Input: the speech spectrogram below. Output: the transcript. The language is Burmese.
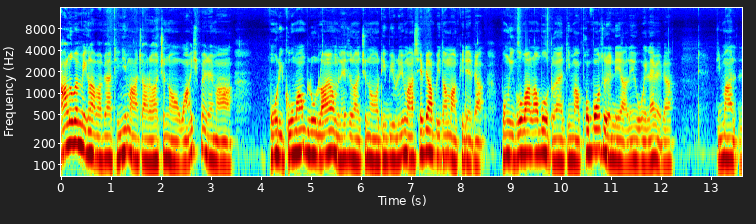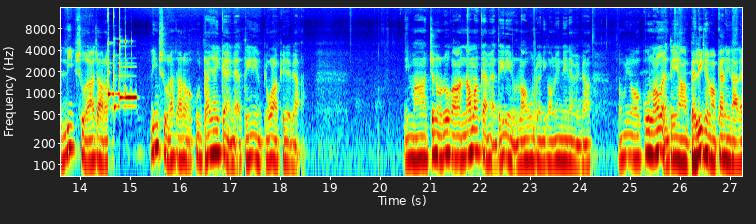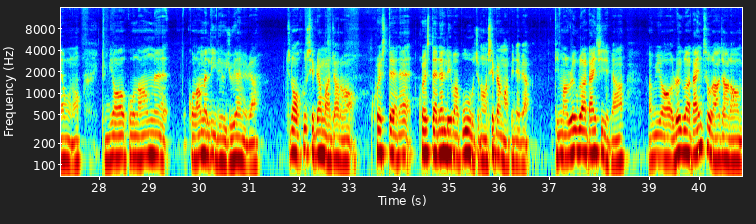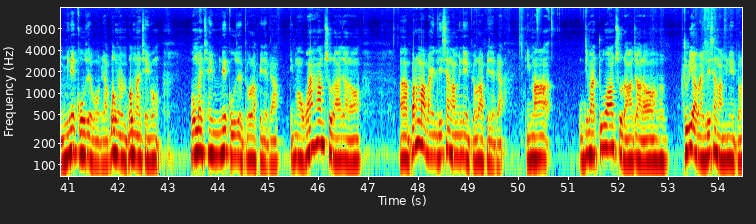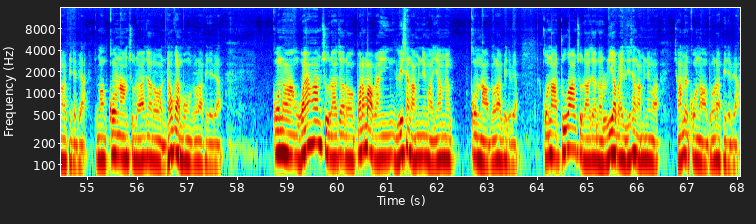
အားလုံးပဲမင်္ဂလာပါဗျာဒီနေ့မှာကြတော့ကျွန်တော် white pad ထဲမှာ body ကိုမောင်းဘယ်လိုလောက်အောင်မလဲဆိုတော့ကျွန်တော်ဒီဗီဒီယိုလေးမှာရှင်းပြပေးသွားမှာဖြစ်တယ်ဗျ body ကိုပါလောက်ဖို့အတွက်ဒီမှာဖောဖောဆိုတဲ့နေရာလေးကိုဝင်လိုက်မယ်ဗျာဒီမှာ leap ဆိုတာကြတော့ leap ဆိုတာကြတော့အခုဓာတ်ရိုက်ကန်တဲ့အသေးတွေကိုပြောတာဖြစ်တယ်ဗျဒီမှာကျွန်တော်တို့ကနောက်မှကန်မဲ့အသေးတွေကိုလောင်းဖို့အတွက်ဒီကောင်လေးနေနိုင်မယ်ဗျာနောက်ပြီးတော့ကိုလောင်းမဲ့အသေးက belly ထဲမှာကန်နေတာလဲပေါ့နော်ဒီပြီးတော့ကိုလောင်းမဲ့ ကိုလောင်းမဲ့လိလေးကိုယူရိုက်မယ်ဗျာကျွန်တော်အခုစစ်ပြမှာကြတော့ crystal နဲ့ crystal နဲ့ liverpool ကိုကျွန်တော်စစ်ပြမှာဖြစ်တယ်ဗျဒီမှာ regular time ရှိတယ်ဗျာနောက်ပြီးတော့ regular time ဆိုတာကြတော့မိနစ်60ပေါ့ဗျာပုံမှန်ပုံမှန်ချိန်ပေါ့ပုံမှန်ချိန်မိနစ်60ပြောတာဖြစ်တယ်ဗျာဒီမှာ one ham ဆိုတာကြတော့အာပထမပိုင်း45မိနစ်ပြောတာဖြစ်တယ်ဗျဒီမှာဒီမှာ2 arm ဆိုတာကြတော့ဒုတိယပိုင်း45မိနစ်ပြောတာဖြစ်တယ်ဗျဒီမှာ corner ဆိုတာကြတော့ဒေါက်ကံပုံပြောတာဖြစ်တယ်ဗျ ကွန်နာ1 ham ဆိုတာကြတော့ပထမပိုင်း45မိနစ်မှာရမယ်ကွန်နာပြောတာဖြစ်တယ်ဗျကွန်နာ2 ham ဆိုတာကြတော့ဒုတိယပိုင်း45မိနစ်မှာရမယ်ကွန်နာပြောတာဖြစ်တယ်ဗျ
